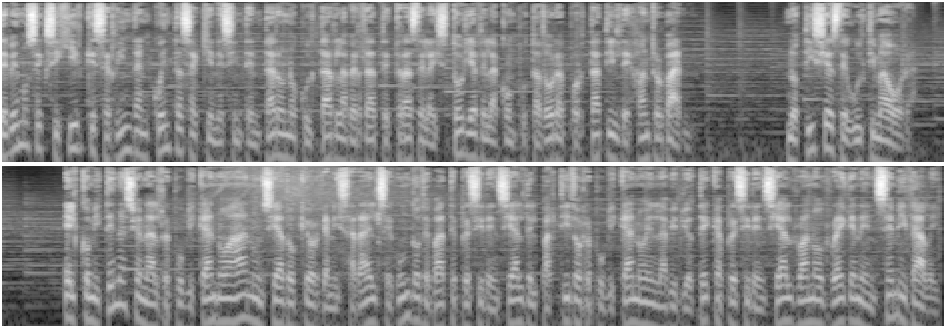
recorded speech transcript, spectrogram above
debemos exigir que se rindan cuentas a quienes intentaron ocultar la verdad detrás de la historia de la computadora portátil de Hunter Biden. Noticias de última hora. El Comité Nacional Republicano ha anunciado que organizará el segundo debate presidencial del Partido Republicano en la Biblioteca Presidencial Ronald Reagan en Semi Valley,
